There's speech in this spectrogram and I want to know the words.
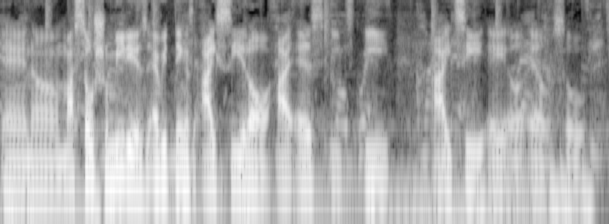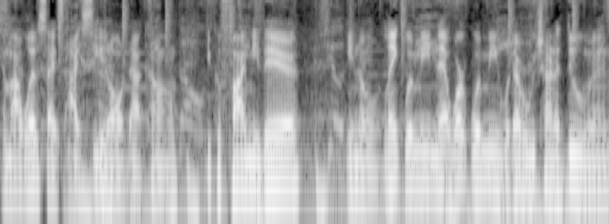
And um, my social media is everything is I see it all. I S E E I T A L L. So, and my website's iseeitall.com. You can find me there. You know, link with me, network with me, whatever we're trying to do, man.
